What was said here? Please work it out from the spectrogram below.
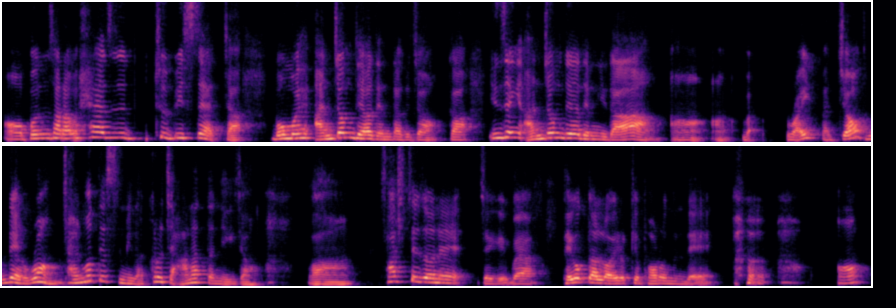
어, 버는 사람은 has to be set. 자, 뭐뭐 안정되어야 된다. 그죠? 그러니까 인생이 안정되어야 됩니다. 아, 아, 마- right? 맞죠? 근데 wrong. 잘못됐습니다. 그렇지 않았단 얘기죠. 와, 40대 전에 저기 뭐야, 100억 달러 이렇게 벌었는데, 어?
